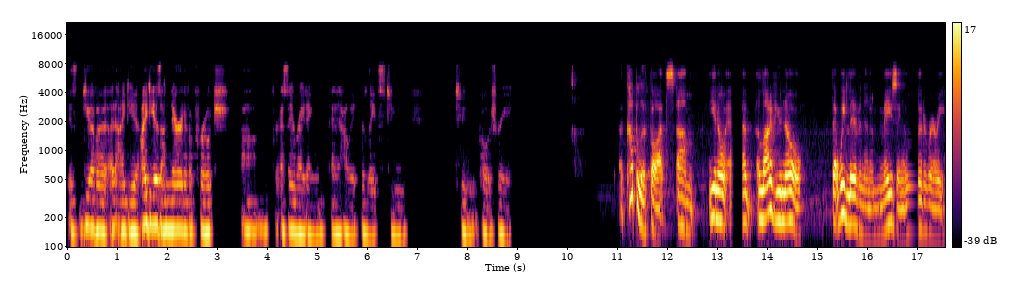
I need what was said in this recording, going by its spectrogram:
is do you have a, an idea ideas on narrative approach um, for essay writing and how it relates to to poetry? A couple of thoughts. Um, you know, a, a lot of you know that we live in an amazing literary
